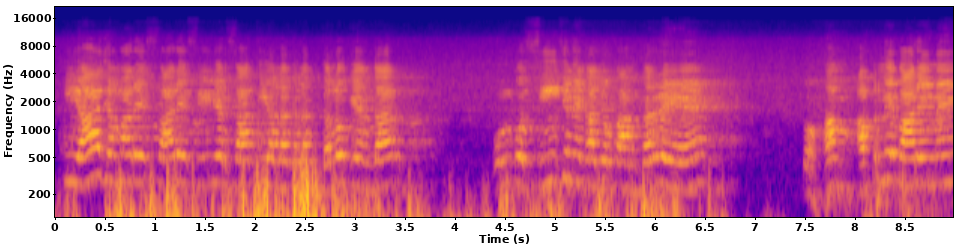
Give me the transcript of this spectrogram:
कि आज हमारे सारे सीनियर साथी अलग अलग दलों के अंदर उनको सींचने का जो काम कर रहे हैं तो हम अपने बारे में,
